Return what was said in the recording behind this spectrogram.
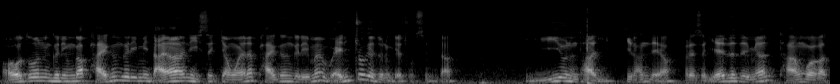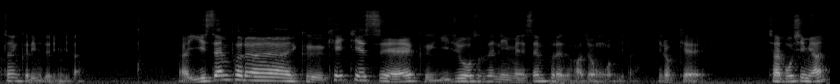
어두운 그림과 밝은 그림이 나란히 있을 경우에는 밝은 그림을 왼쪽에 두는 게 좋습니다. 이유는 다 있긴 한데요. 그래서 예를 들면 다음과 같은 그림들입니다. 아, 이 샘플은 그 KTS의 그 이주호 선생님의 샘플에서 가져온 겁니다. 이렇게 잘 보시면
